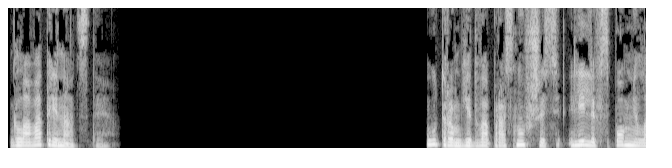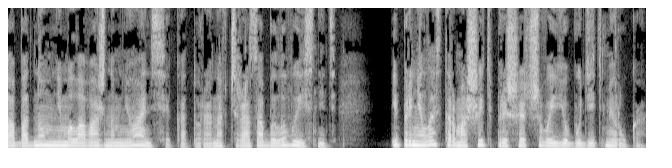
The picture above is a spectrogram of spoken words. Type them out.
Глава 13. Утром, едва проснувшись, Лиля вспомнила об одном немаловажном нюансе, который она вчера забыла выяснить, и принялась тормошить пришедшего ее будить Мирука.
